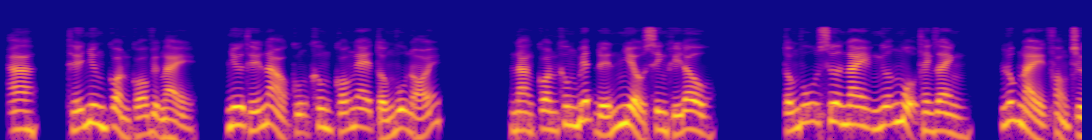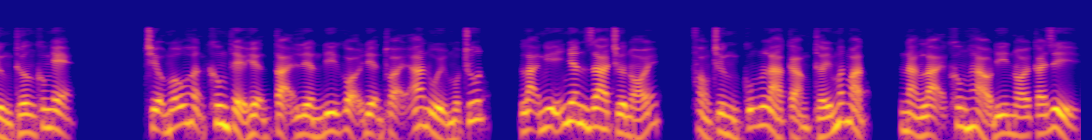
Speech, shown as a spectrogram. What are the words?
A, thế nhưng còn có việc này, như thế nào cũng không có nghe Tống Vũ nói. Nàng còn không biết đến nhiều sinh khí đâu. Tống Vũ xưa nay ngưỡng mộ thanh danh, lúc này phỏng trừng thương không nhẹ. Triệu mẫu hận không thể hiện tại liền đi gọi điện thoại an ủi một chút, lại nghĩ nhân ra chưa nói, phỏng trừng cũng là cảm thấy mất mặt, nàng lại không hảo đi nói cái gì.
